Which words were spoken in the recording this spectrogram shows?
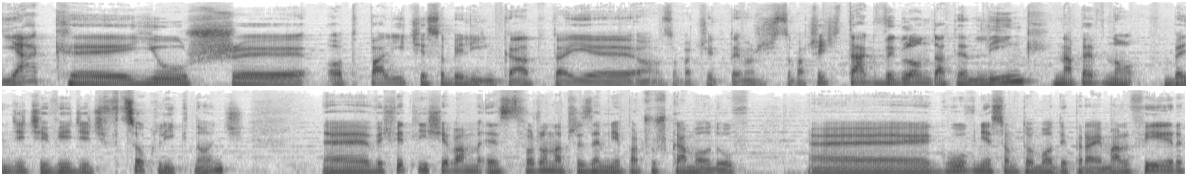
Jak e, już e, odpalicie sobie linka, tutaj, e, o zobaczcie, tutaj możecie zobaczyć, tak wygląda ten link, na pewno będziecie wiedzieć w co kliknąć. E, Wyświetli się Wam e, stworzona przeze mnie paczuszka modów. E, Głównie są to mody Primal Fear,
